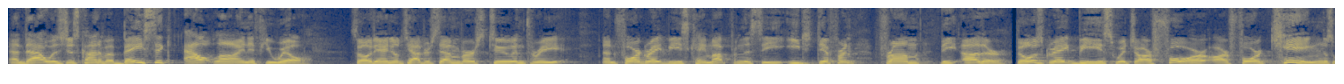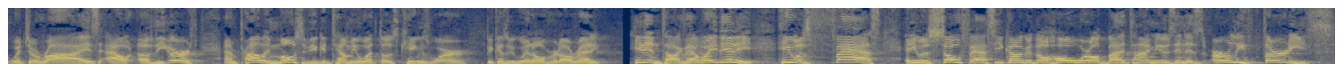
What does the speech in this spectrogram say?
And that was just kind of a basic outline, if you will. So, Daniel chapter 7, verse 2 and 3 and four great beasts came up from the sea, each different from the other. Those great beasts, which are four, are four kings which arise out of the earth. And probably most of you could tell me what those kings were, because we went over it already. He didn't talk that way, did he? He was fast. And he was so fast, he conquered the whole world by the time he was in his early 30s.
